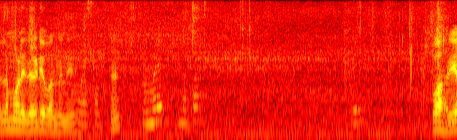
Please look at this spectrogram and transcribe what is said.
എല്ലാം മോൾ ഇതേടിയോ വന്നിന് വാ. ഹരിയ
